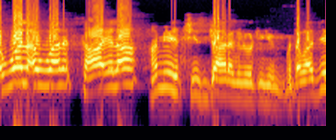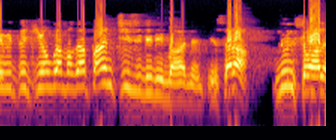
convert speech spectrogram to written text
اول اول سائلہ ہم یہ چیز جارگ لوٹی. ہے متوجہ بھی تو چیوں گا مگا پانچ چیز بھی بھی بعد ہیں سرا، نون سوال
